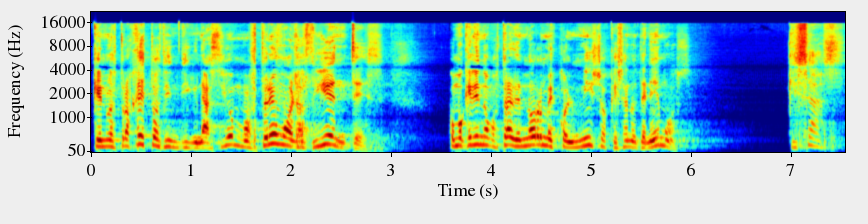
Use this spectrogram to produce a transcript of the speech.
que nuestros gestos de indignación mostremos los dientes como queriendo mostrar enormes colmillos que ya no tenemos. Quizás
